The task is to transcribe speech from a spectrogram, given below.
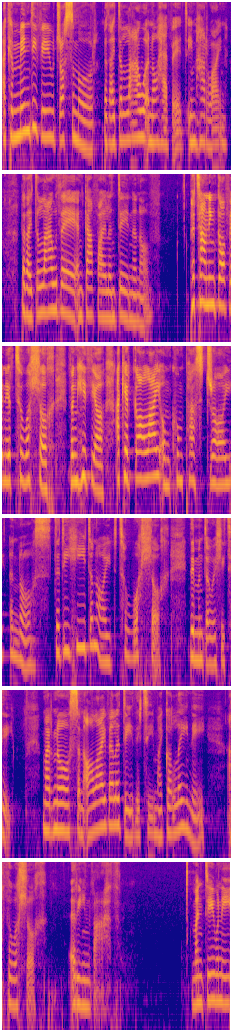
ac yn mynd i fyw dros y môr, byddai dy law yno hefyd i'm harwain. Byddai dy law dde yn gafael yn dyn ynof. Petawn ni'n gofyn i'r tywyllwch fy nghyddio ac i'r golau o'm cwmpas droi y nos. Dydy hyd yn oed tywyllwch ddim yn dywyll i ti. Mae'r nos yn olau fel y dydd i ti, mae goleini a thywyllwch yr un fath. Mae'n diw ni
